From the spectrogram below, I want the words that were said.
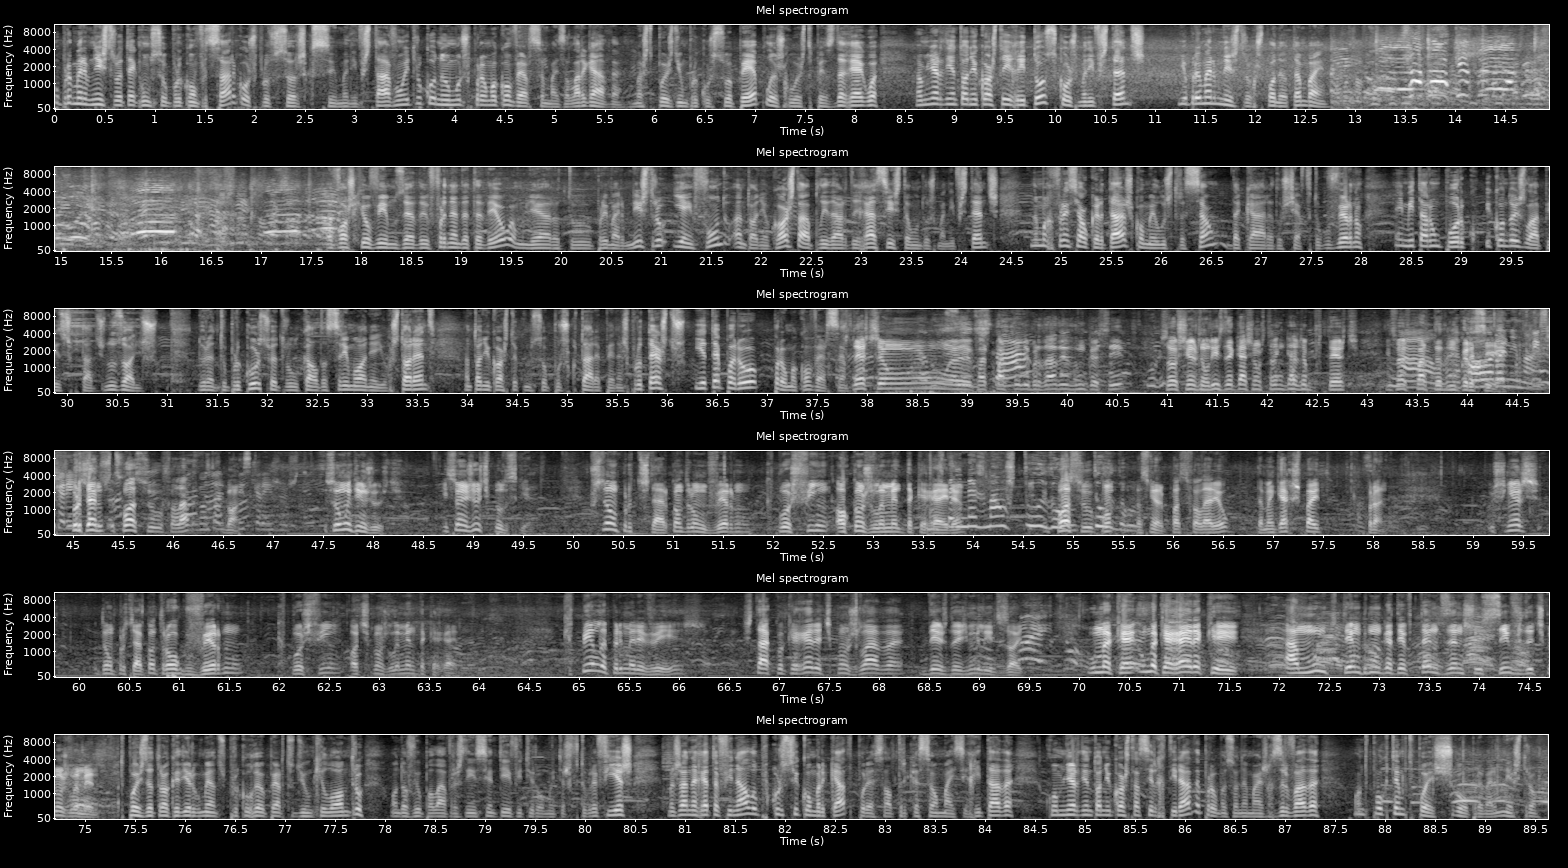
O Primeiro-Ministro até começou por conversar com os professores que se manifestavam e trocou números para uma conversa mais alargada. Mas depois de um percurso a pé pelas ruas de Peso da Régua, a mulher de António Costa irritou-se com os manifestantes e o Primeiro-Ministro respondeu também. A voz que ouvimos é de Fernanda Tadeu, a mulher do Primeiro-Ministro, e em fundo, António Costa, a apelidar de racista um dos manifestantes, numa referência ao cartaz com uma ilustração da cara do chefe do governo a imitar um porco e com dois lápis espetados nos olhos. Durante o percurso entre o local da cerimónia e o restaurante, António Costa começou por escutar apenas protestos e até parou para uma conversa. Os protestos são, é, faz parte da liberdade e da democracia. Só os senhores jornalistas que acham estranho que haja protestos. Isso faz parte da democracia. Portanto, posso falar? Bom, são muito injustos. E são injustos pelo seguinte. Estão a protestar contra um governo que pôs fim ao congelamento da carreira. Mas tem nas mãos tudo. Posso, tudo. Com, senhora, posso falar eu? Também quero respeito. Pronto. Os senhores estão a protestar contra o governo que pôs fim ao descongelamento da carreira. Que pela primeira vez está com a carreira descongelada desde 2018. Uma, uma carreira que há muito tempo nunca teve tantos anos sucessivos de descongelamento. Depois da troca de argumentos, percorreu perto de um quilómetro, onde ouviu palavras de incentivo e tirou muitas fotografias, mas já na reta final o percurso ficou marcado por essa altercação mais irritada, com a mulher de António Costa a ser retirada para uma zona mais reservada, onde pouco tempo depois chegou o Primeiro-Ministro.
